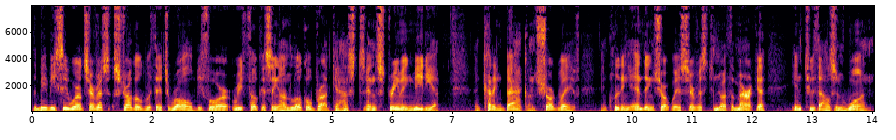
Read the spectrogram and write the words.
the BBC World Service struggled with its role before refocusing on local broadcasts and streaming media and cutting back on shortwave, including ending shortwave service to North America in 2001.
